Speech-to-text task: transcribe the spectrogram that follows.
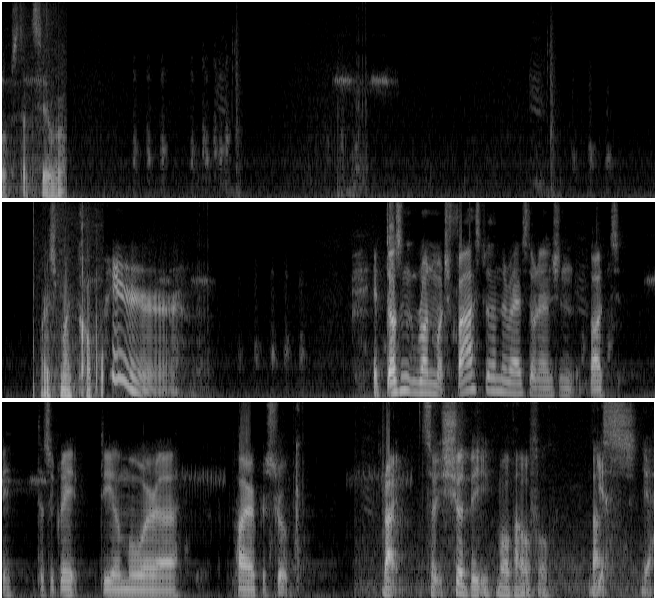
Oops, that's silver. Where's my couple? Here. It doesn't run much faster than the Redstone engine, but it does a great deal more uh, power per stroke. Right. So it should be more powerful. Yes. Yeah.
